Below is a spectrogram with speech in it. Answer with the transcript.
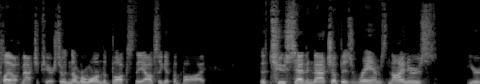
playoff matchups here. So number one, the Bucs. They obviously get the bye. The two seven matchup is Rams Niners. Your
